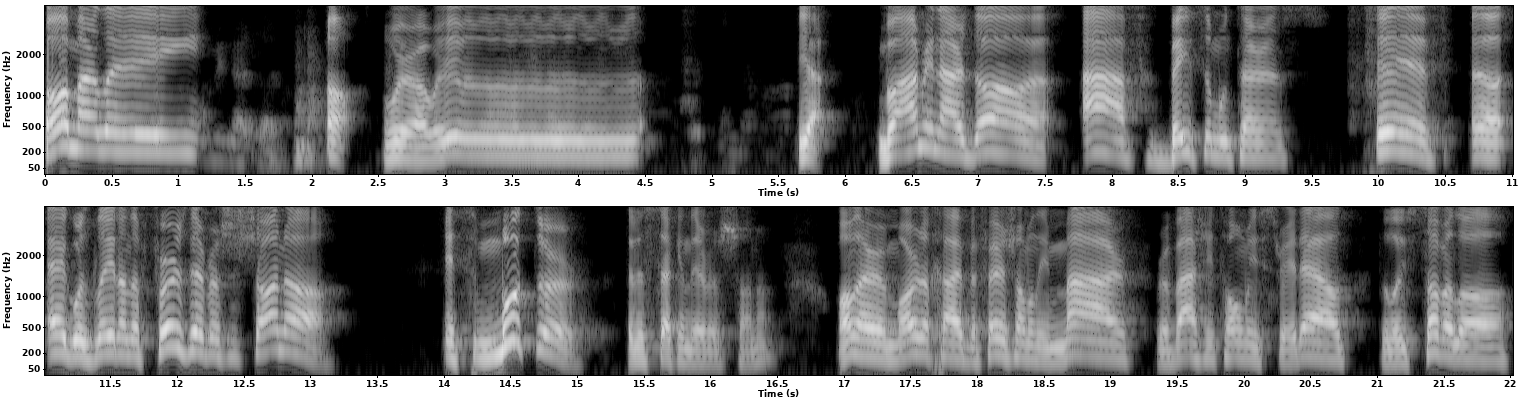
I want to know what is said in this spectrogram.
Oh, Marley. Oh, where are we? Yeah. V'amrin af. If uh, egg was laid on the first day of Rosh Hashanah, it's mutter in the second day of Rosh Hashanah. Omer Mordechai befer mar. Ravashi told me straight out the loisavar law,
